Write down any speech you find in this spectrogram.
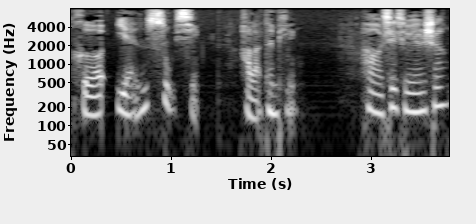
和严肃性。好了，单平，好，谢谢袁生。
